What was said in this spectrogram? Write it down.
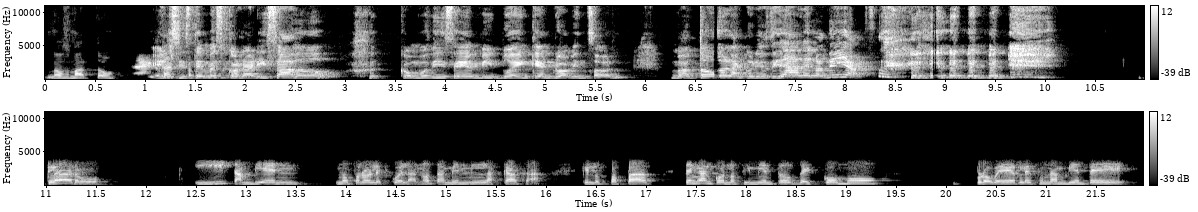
Nos mató. El sistema escolarizado, como dice mi buen Ken Robinson, mató la curiosidad de los niños. Claro. Y también no solo la escuela, ¿no? También en la casa, que los papás tengan conocimientos de cómo proveerles un ambiente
